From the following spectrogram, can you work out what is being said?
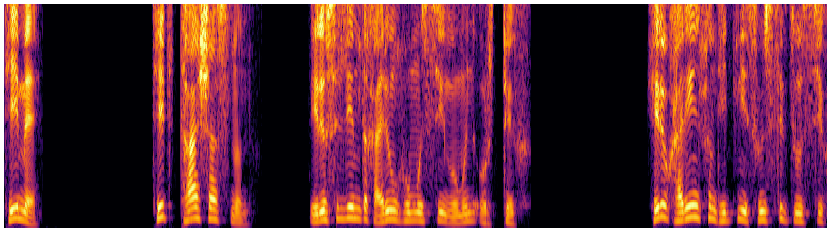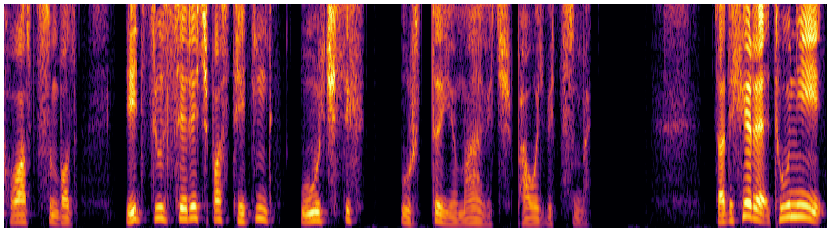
Тийм ээ. Тэд таашаасан нь Иерусалим дахь ариун хүмүүсийн өмнө өртөөх. Хэрв харийнхан тэдний сүнслэг зүйлсийг хуваалцсан бол эд зүйлсээрээ ч бас тэдэнд үйлчлэх өртөө юм а гэж Паул бичсэн байна. За тэгэхээр түүний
